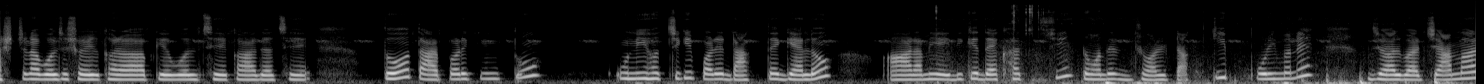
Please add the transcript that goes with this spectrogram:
আসছে না, বলছে শরীর খারাপ, কেউ বলছে কাজ আছে। তো তারপরে কিন্তু উনি হচ্ছে কি পরে ডাকতে গেল। আর আমি এইদিকে দেখাচ্ছি তোমাদের জলটা। কি পরিমাণে জল বাড়ছে। আমার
